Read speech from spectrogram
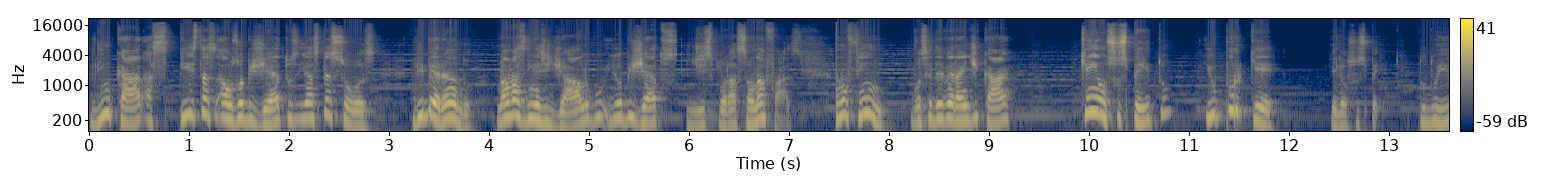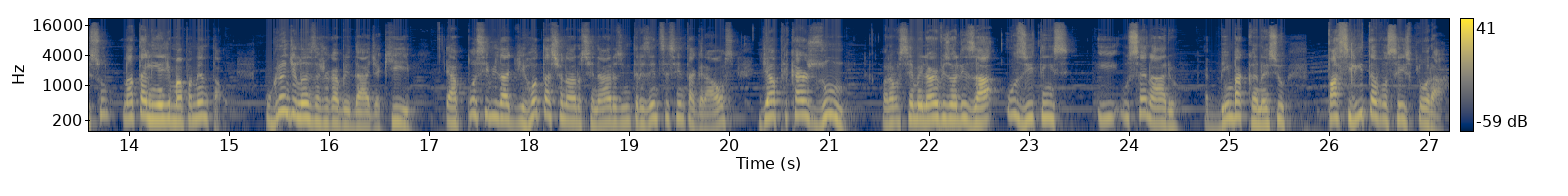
linkar as pistas aos objetos e às pessoas, liberando novas linhas de diálogo e objetos de exploração na fase. No fim, você deverá indicar quem é o suspeito e o porquê ele é o suspeito. Tudo isso na telinha de mapa mental. O grande lance da jogabilidade aqui é a possibilidade de rotacionar os cenários em 360 graus e aplicar zoom para você melhor visualizar os itens e o cenário. É bem bacana, isso facilita você explorar.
